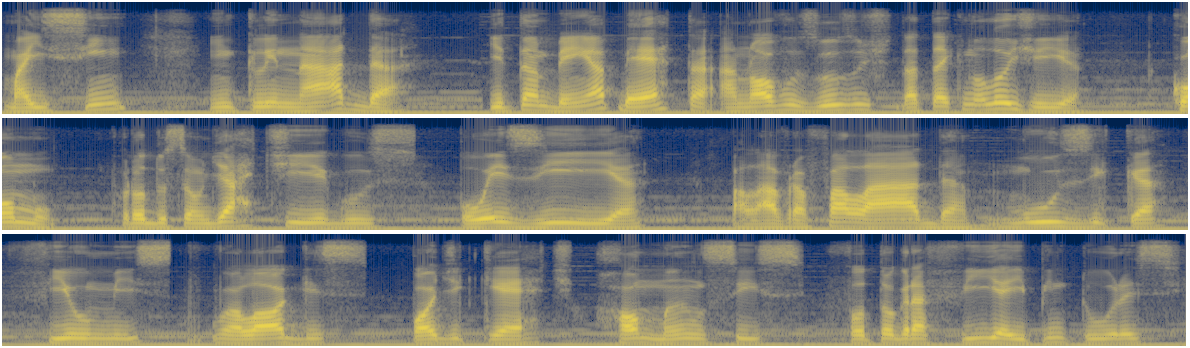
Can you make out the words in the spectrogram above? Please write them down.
mas sim inclinada e também aberta a novos usos da tecnologia, como produção de artigos, poesia, palavra falada, música, filmes, vlogs, podcast, romances, fotografia e pinturas,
